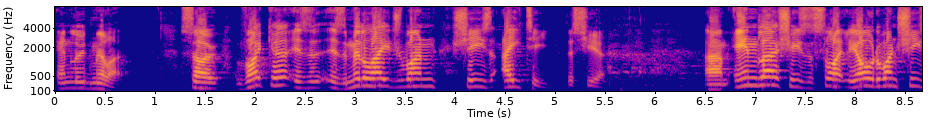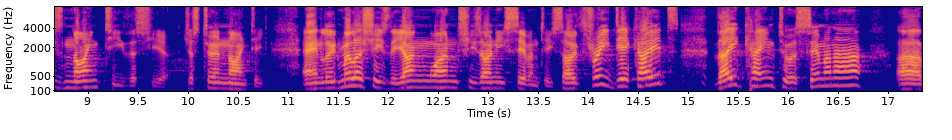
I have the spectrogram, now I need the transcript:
and Ludmilla. So Vika is, is the middle-aged one. She's 80 this year. Um, Endla, she's a slightly older one. She's 90 this year, just turned 90. And Ludmilla, she's the young one. She's only 70. So three decades. They came to a seminar uh,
